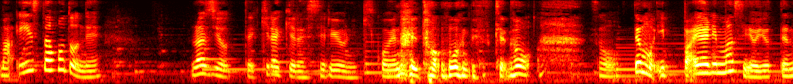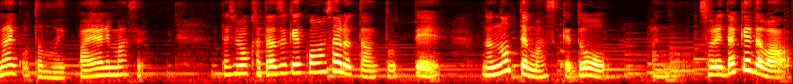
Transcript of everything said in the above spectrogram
まあインスタほどねラジオってキラキラしてるように聞こえないと思うんですけどそう。でもいっぱいありますよ。言ってないこともいっぱいあります。私も片付けコンサルタントって名乗ってますけどあのそれだけでは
